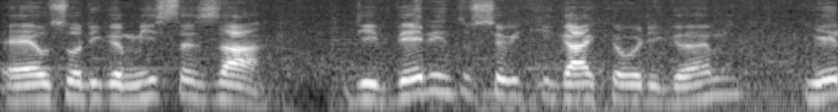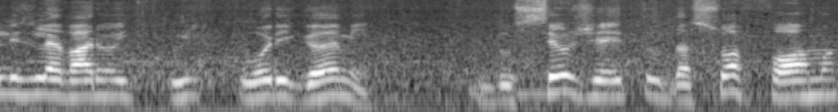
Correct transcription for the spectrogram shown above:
é, os origamistas a viverem do seu Ikigai, que é o origami, e eles levarem o origami do seu jeito, da sua forma,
